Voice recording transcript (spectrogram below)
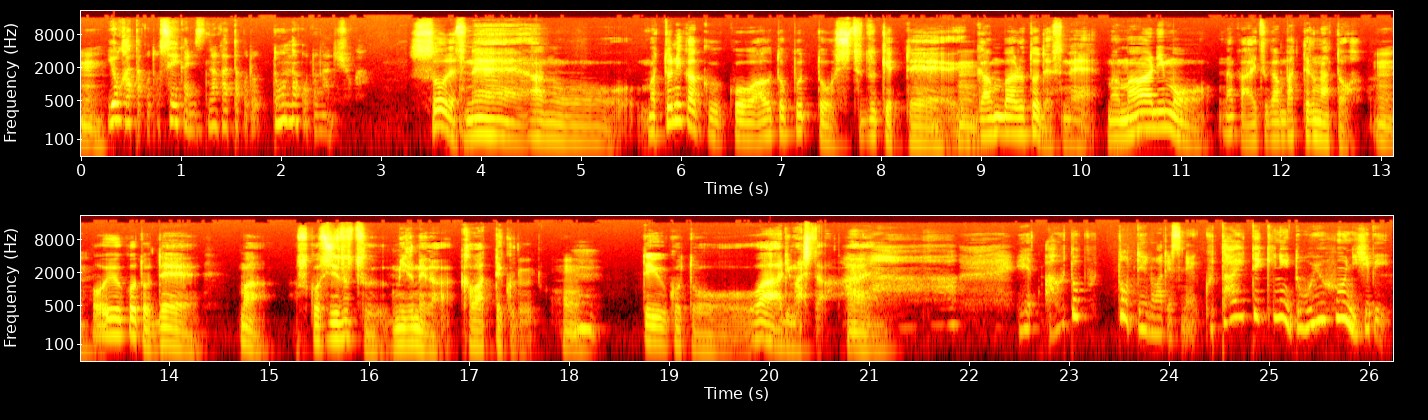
うん。良かったこと、成果につながったこと、どんなことなんでしょうか？そうですね。あの、まあ、とにかくこうアウトプットをし続けうんて頑張るとですね、まあ、周りもなんかあいつ頑張ってるなと、うん。こういうことで、まあ、少しずつ見る目が変わってくるうん。っていうことはありました。はい。え、アウトプットっていうのはですね、具体的にどういうふうに日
